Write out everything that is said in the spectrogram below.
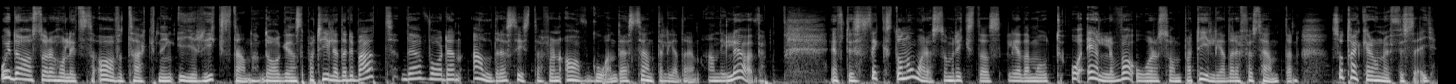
Och idag så har det hållits avtackning i riksdagen. Dagens partiledardebatt det var den allra sista för den avgående Centerledaren Annie Lööf. Efter 16 år som riksdagsledamot och 11 år som partiledare för Centern så tackar hon nu för sig.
